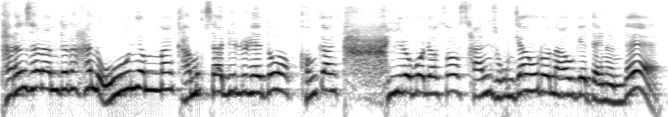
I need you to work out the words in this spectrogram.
다른 사람들은 한 5년만 감옥살이를 해도 건강 다 잃어버려서 산송장으로 나오게 되는데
